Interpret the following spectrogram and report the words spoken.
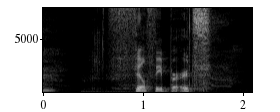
Filthy birds.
